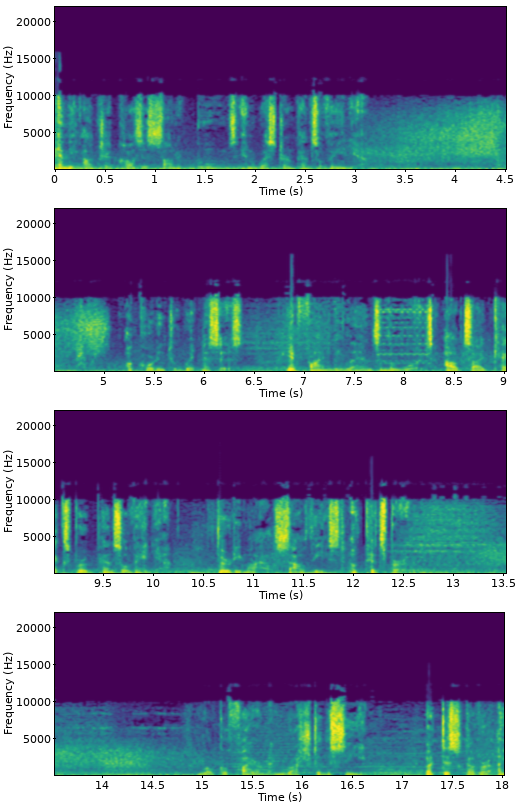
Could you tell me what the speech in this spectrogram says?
and the object causes sonic booms in western Pennsylvania. According to witnesses, it finally lands in the woods outside Kecksburg, Pennsylvania, 30 miles southeast of Pittsburgh. Local firemen rush to the scene, but discover a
